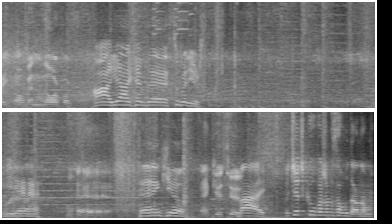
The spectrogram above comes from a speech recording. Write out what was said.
Wait, open door for. Ah, yeah, I have the souvenirs. Yeah. Thank you. Thank you too. Bye. Wycieczkę uważam za udaną.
